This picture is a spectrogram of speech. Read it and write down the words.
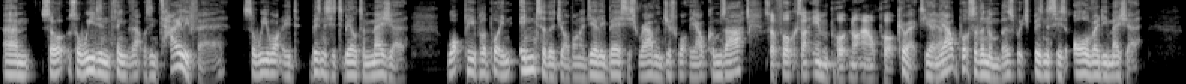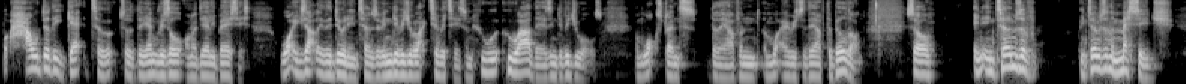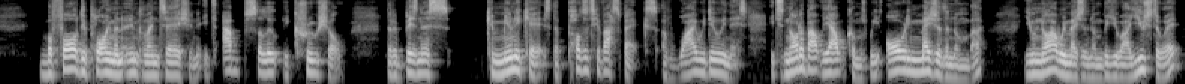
Um, so so we didn't think that, that was entirely fair. So we wanted businesses to be able to measure what people are putting into the job on a daily basis rather than just what the outcomes are. So focus on input, not output. Correct. Yeah. And the outputs are the numbers, which businesses already measure. but how do they get to to the end result on a daily basis? What exactly they're doing in terms of individual activities, and who who are they as individuals, and what strengths do they have, and, and what areas do they have to build on? So, in in terms of in terms of the message before deployment and implementation, it's absolutely crucial that a business communicates the positive aspects of why we're doing this. It's not about the outcomes. We already measure the number. You know how we measure the number, you are used to it.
